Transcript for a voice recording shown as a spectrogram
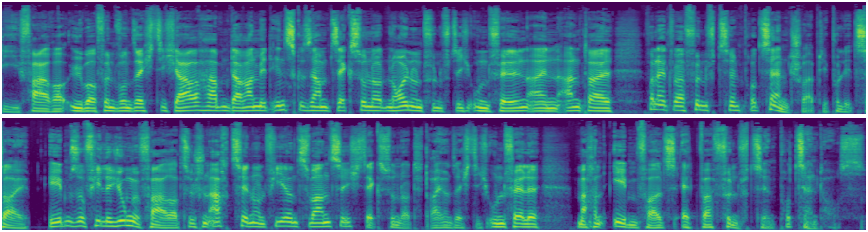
Die Fahrer über 65 Jahre haben daran mit insgesamt 659 Unfällen einen Anteil von etwa 15 Prozent, schreibt die Polizei. Ebenso viele junge Fahrer zwischen 18 und 24, 663 Unfälle, machen ebenfalls etwa 15 Prozent aus.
